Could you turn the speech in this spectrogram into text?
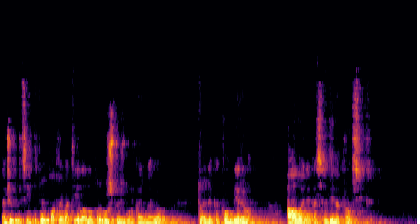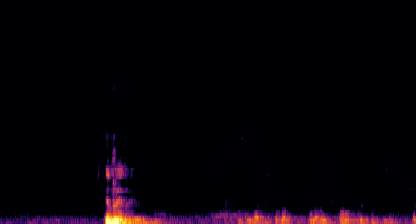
Znači, u principu, to je potreba tijela, ono prvo što je Ibn Kajim naveo, to je nekakvo mjerilo. A ovo je neka sredina, prosjek. Jel redu? To sprva, pola noći spavati, recimo, 4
